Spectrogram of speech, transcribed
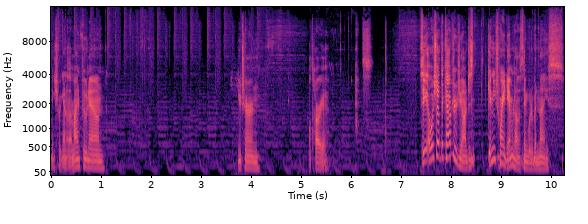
Make sure we get another Mienfoo down. U-turn. Altaria. See, I wish I had the Capture Energy on. Just getting 20 damage on this thing would have been nice.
